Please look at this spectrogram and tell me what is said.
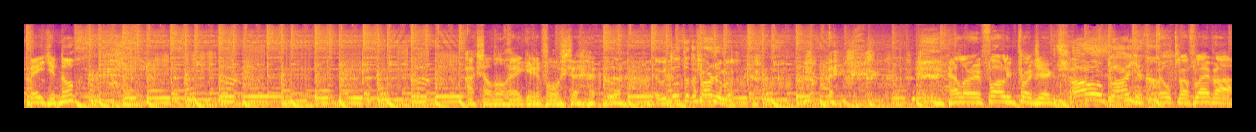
Weet je het nog? Ah, ik zal het nog één keer in voorstellen. Ik bedoel telefoonnummer. Heller and Folly Project. Oh, een plaatje. Ultra Flava.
